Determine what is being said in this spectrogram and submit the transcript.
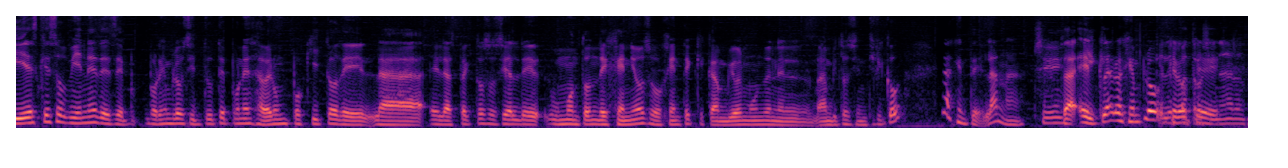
y es que eso viene desde, por ejemplo, si tú te pones a ver un poquito de la, el aspecto social de un montón de genios o gente que cambió el mundo en el ámbito científico, la gente de lana. Sí. O sea, el claro ejemplo, que le que, patrocinaron.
